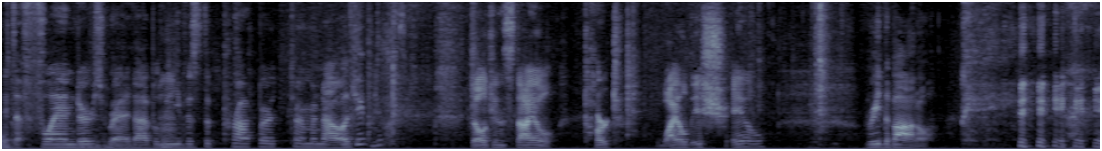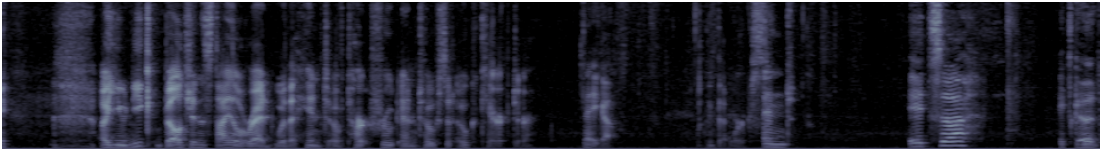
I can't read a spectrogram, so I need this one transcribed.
It's a Flanders red, I believe is the proper terminology. Belgian style tart, wildish ale. Read the bottle. a unique Belgian style red with a hint of tart fruit and toasted oak character. There you go. I think that works. And it's uh it's good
